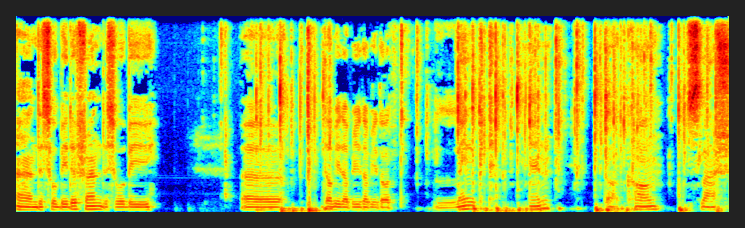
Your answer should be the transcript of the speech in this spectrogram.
And this will be different. This will be uh, www.linkedin.com slash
